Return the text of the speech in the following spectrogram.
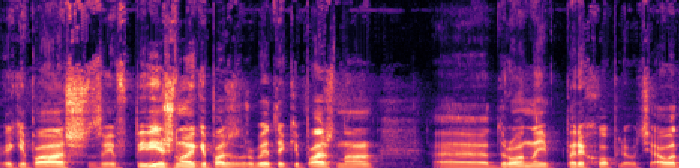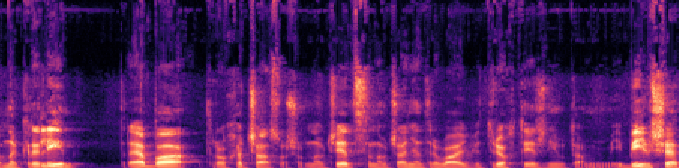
екіпаж, з FPV-шного екіпажу зробити екіпаж на е, дрони перехоплювачі. А от на крилі треба трохи часу, щоб навчитися. Навчання тривають від трьох тижнів там і більше.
